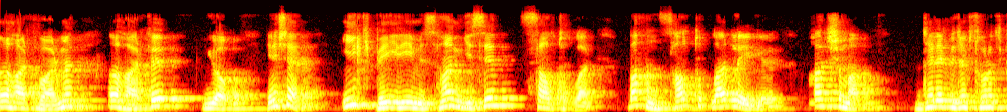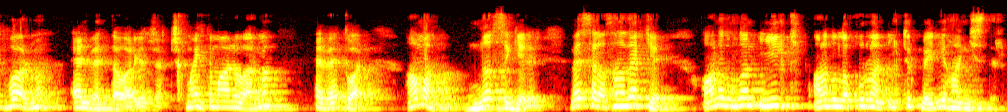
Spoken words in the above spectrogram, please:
I harfi var mı? I harfi yok. Gençler ilk beyliğimiz hangisi? Saltuklar. Bakın Saltuklarla ilgili karşıma gelebilecek soru tipi var mı? Elbette var gelecek. Çıkma ihtimali var mı? Evet var. Ama nasıl gelir? Mesela sana der ki Anadolu'dan ilk Anadolu'da kurulan ilk Türk beyliği hangisidir?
